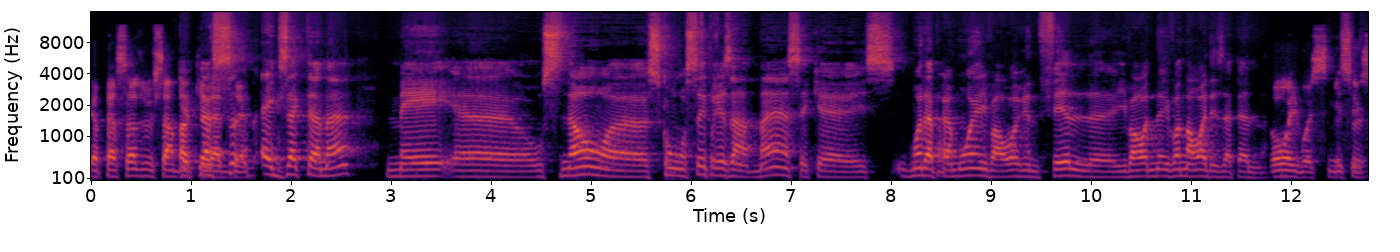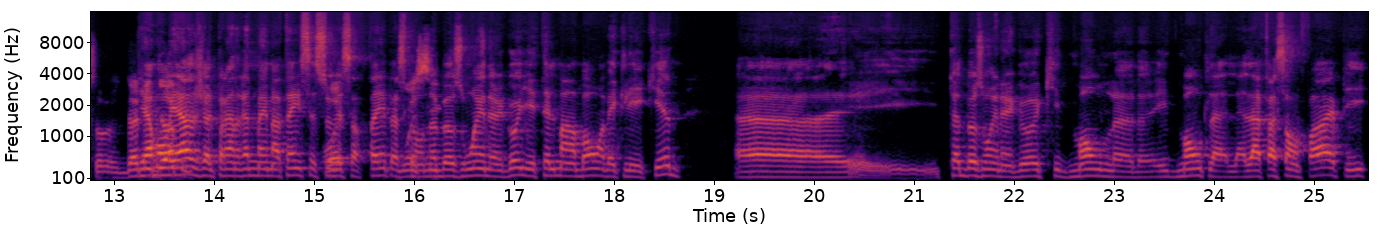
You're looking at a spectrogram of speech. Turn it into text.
Que personne ne veut s'embarquer là-dedans. Exactement. Mais euh, sinon, euh, ce qu'on sait présentement, c'est que moi, d'après moi, il va y avoir une file, euh, il, va il va en avoir des appels. Oh, il va signer, c'est sûr. à Montréal, je le prendrai demain matin, c'est sûr et certain, parce qu'on a besoin d'un gars, il est tellement bon avec les kids. Euh, peut-être besoin d'un gars qui te montre, il te montre la, la, façon de faire, puis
